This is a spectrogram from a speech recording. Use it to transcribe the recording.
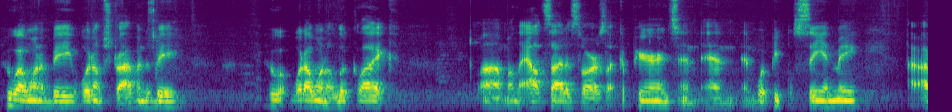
who I want to be, what I'm striving to be, who what I want to look like um, on the outside as far as like appearance and, and, and what people see in me. I,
